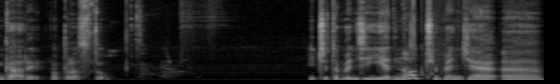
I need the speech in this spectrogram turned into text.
Gary po prostu. I czy to będzie jedno, czy będzie... E,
